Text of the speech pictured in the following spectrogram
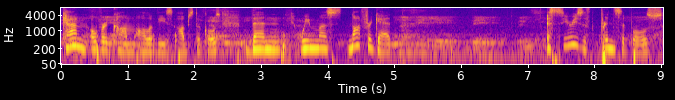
can overcome all of these obstacles, then we must not forget a series of principles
